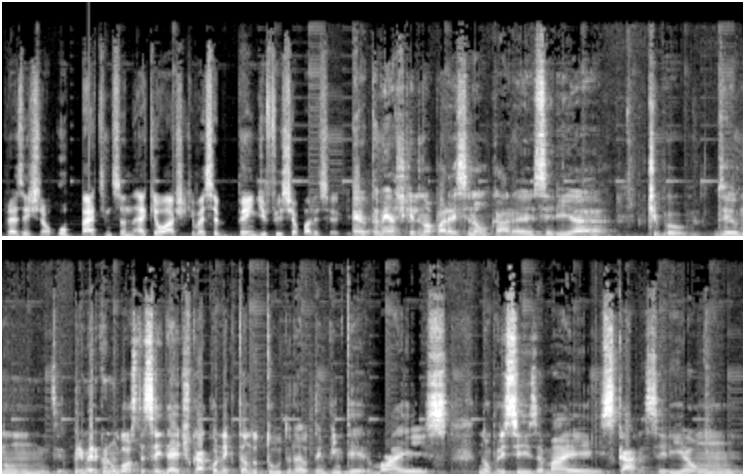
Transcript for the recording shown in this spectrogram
presente, não. O Pattinson é que eu acho que vai ser bem difícil de aparecer aqui. É, eu também acho que ele não aparece, não, cara. Seria. Tipo, eu não. Primeiro que eu não gosto dessa ideia de ficar conectando tudo, né? O tempo inteiro, mas. Não precisa, mas, cara, seria um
